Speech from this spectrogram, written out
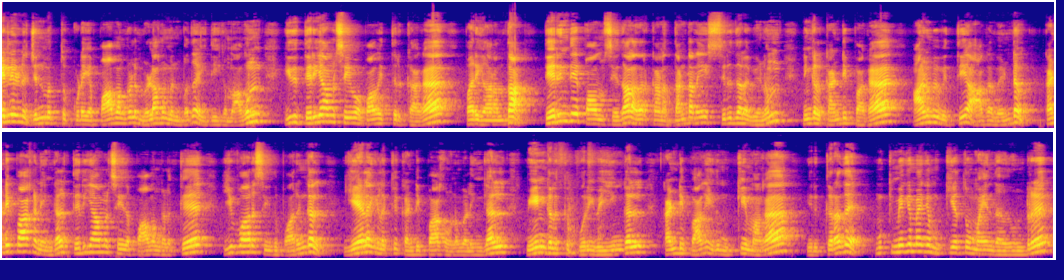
ஏழேழு ஜென்மத்துக்குடைய பாவங்களும் விலகும் என்பது ஐதீகமாகும். இது தெரியாமல் செய்வ பாவத்திற்காக பரிகாரம்தான். தெரிந்தே பாவம் செய்தால் அதற்கான தண்டனை சிறிதளவேனும் நீங்கள் கண்டிப்பாக அனுபவித்தே ஆக வேண்டும். கண்டிப்பாக நீங்கள் தெரியாமல் செய்த பாவங்களுக்கு இவ்வாறு செய்து பாருங்கள். ஏழைகளுக்கு கண்டிப்பாக உணவளிங்கள். மீன்களுக்கு பொறி வையுங்கள். கண்டிப்பாக இது முக்கியமாக இருக்கிறது. முக்கிய மிக மிக முக்கியத்துவம் வாய்ந்த ஒன்று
